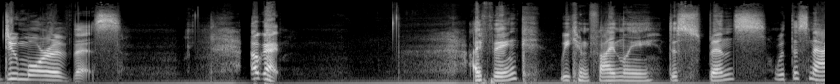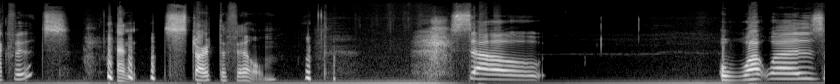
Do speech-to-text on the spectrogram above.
do more of this. Okay. I think we can finally dispense with the snack foods and start the film. So what was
